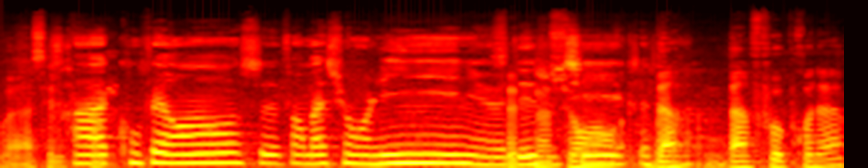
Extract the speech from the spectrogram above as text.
voilà, c'est ce le projet. conférences, formations en ligne, cette des notion outils, etc. d'in- d'infopreneur.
